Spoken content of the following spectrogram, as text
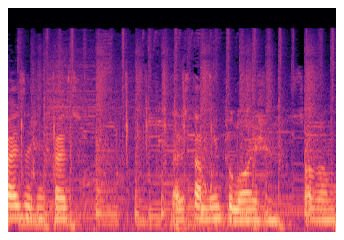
Faz, a gente faz. Deve estar muito longe. Só vamos.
